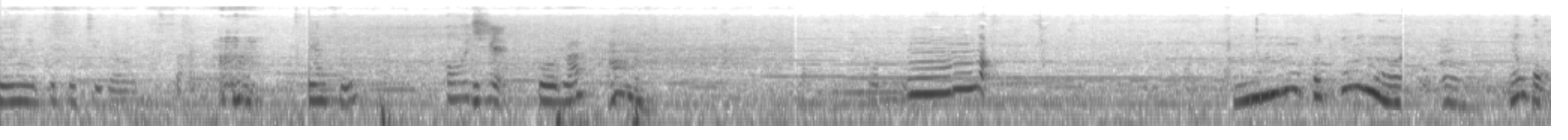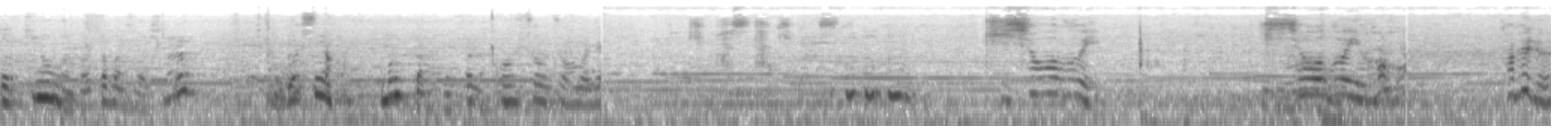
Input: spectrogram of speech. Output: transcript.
牛肉と違うさやつ美味しいそうだうん。うん、こっちのもなんかこっちの方がバサバサしないどうしたもっとあるからごちそうさまで来ました来ました希少部位希少部位を食べる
